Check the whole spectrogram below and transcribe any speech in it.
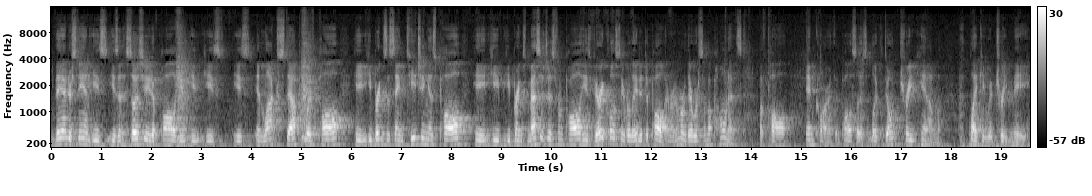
They understand he's, he's an associate of Paul. He, he, he's, he's in lockstep with Paul. He, he brings the same teaching as Paul. He, he, he brings messages from Paul. He's very closely related to Paul. And remember, there were some opponents of Paul in Corinth. And Paul says, Look, don't treat him like you would treat me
